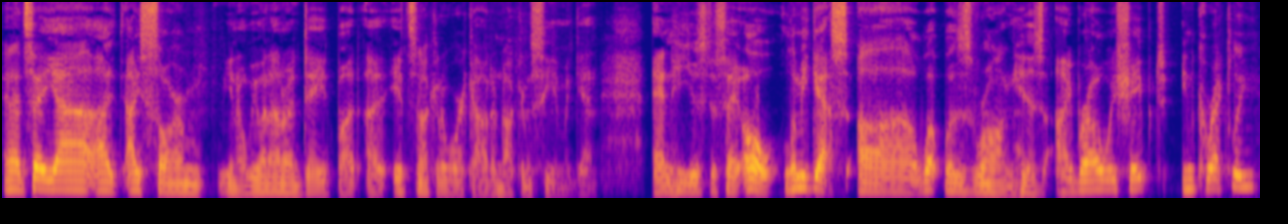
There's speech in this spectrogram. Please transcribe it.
And I'd say, Yeah, I, I saw him, you know, we went out on a date, but uh, it's not going to work out. I'm not going to see him again. And he used to say, Oh, let me guess, uh, what was wrong? His eyebrow was shaped incorrectly?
